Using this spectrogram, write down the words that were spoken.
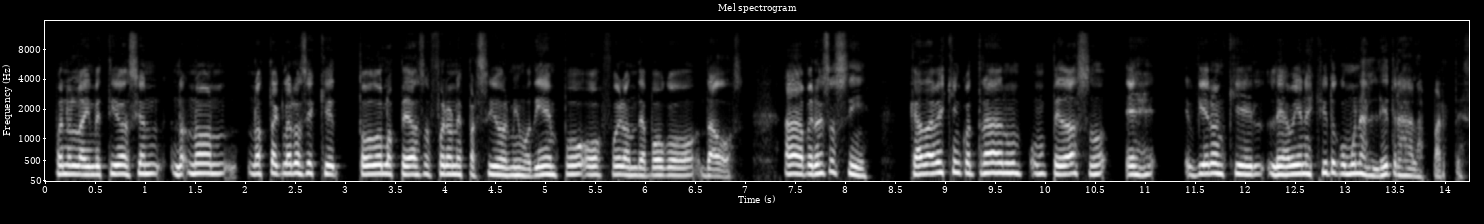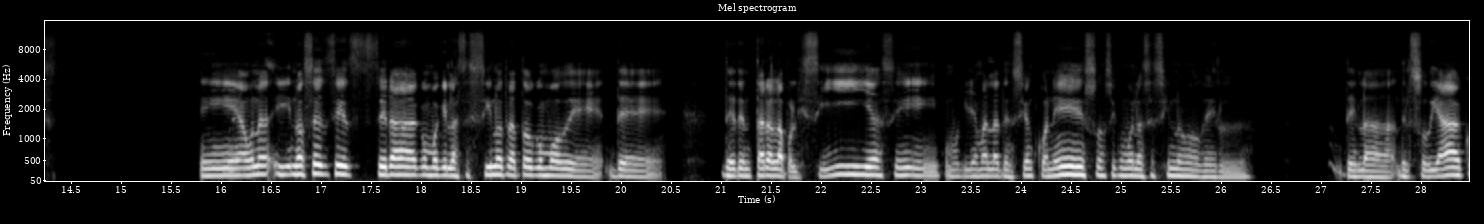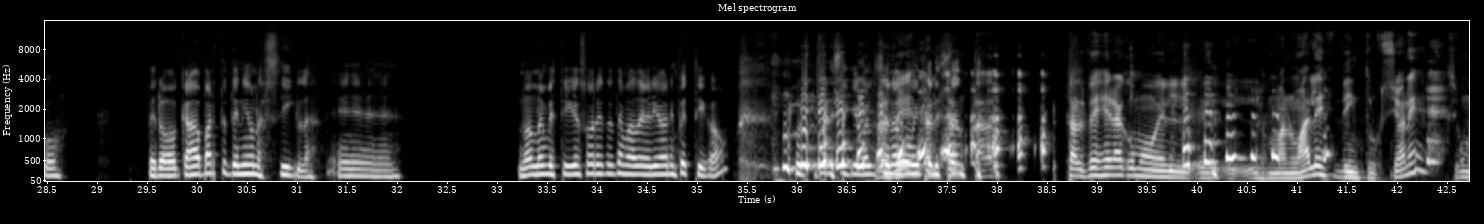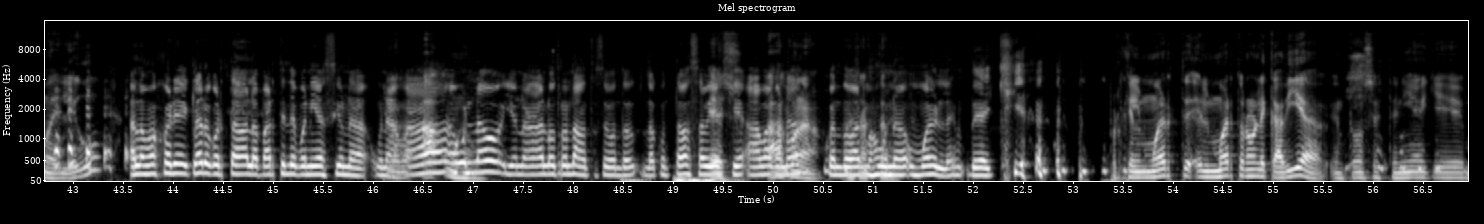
bueno, la investigación no, no, no está claro si es que todos los pedazos fueron esparcidos al mismo tiempo o fueron de a poco dados. Ah, pero eso sí, cada vez que encontraban un, un pedazo, eh, vieron que le habían escrito como unas letras a las partes. Y, a una- y no sé si será como que el asesino trató como de, de, de tentar a la policía, así, como que llamar la atención con eso, así como el asesino del, de la, del zodiaco. Pero cada parte tenía una sigla. eh, no, no investigué sobre este tema, debería haber investigado. Porque parece que igual suena tal- interesante. tal- tal- tal vez era como el, el- los manuales de instrucciones, así como de Lego. A lo mejor, eh, claro, cortaba la parte y le ponía así una, una A a un A1. lado y una A al otro lado. Entonces, cuando lo contaba, sabías Eso, que A va A con con A A, cuando armas una- un mueble de IKEA. Porque el, muerte, el muerto no le cabía, entonces tenía que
